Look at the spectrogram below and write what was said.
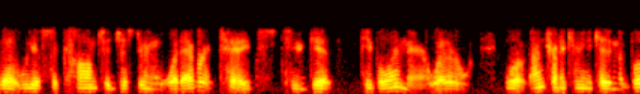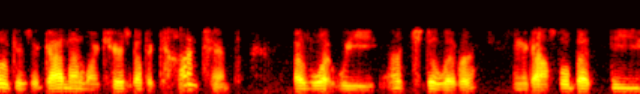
that we have succumbed to just doing whatever it takes to get people in there. Whether what I'm trying to communicate in the book is that God not only cares about the content of what we are to deliver in the gospel, but the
